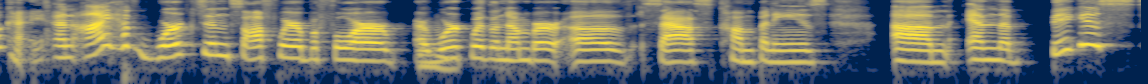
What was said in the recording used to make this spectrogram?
Okay. And I have worked in software before. Mm-hmm. I work with a number of SaaS companies. Um, and the biggest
